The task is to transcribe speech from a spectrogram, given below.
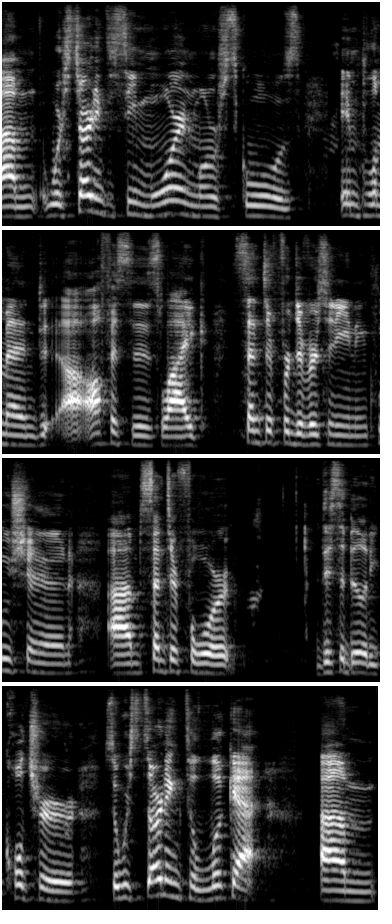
Um, we're starting to see more and more schools implement uh, offices like Center for Diversity and Inclusion, um, Center for Disability Culture. So we're starting to look at um,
